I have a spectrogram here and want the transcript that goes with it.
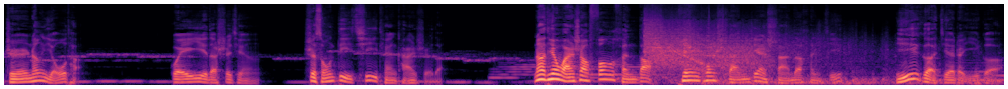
只能由他。诡异的事情是从第七天开始的。那天晚上风很大，天空闪电闪得很急，一个接着一个，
